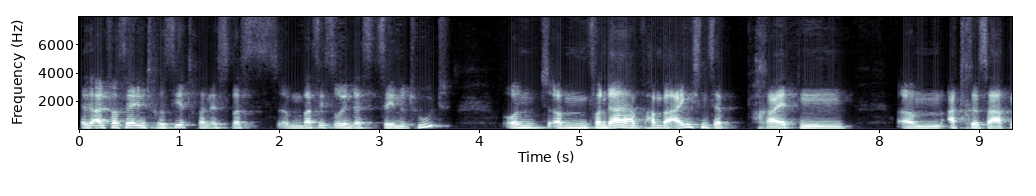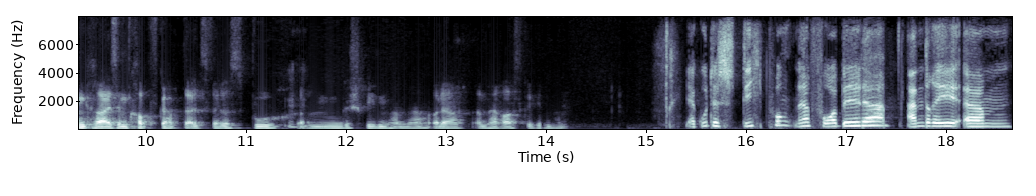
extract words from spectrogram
der einfach sehr interessiert daran ist, was, ähm, was sich so in der Szene tut. Und ähm, von daher haben wir eigentlich einen sehr breiten ähm, Adressatenkreis im Kopf gehabt, als wir das Buch mhm. ähm, geschrieben haben ja, oder ähm, herausgegeben haben. Ja, gutes Stichpunkt, ne? Vorbilder. André, ähm,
